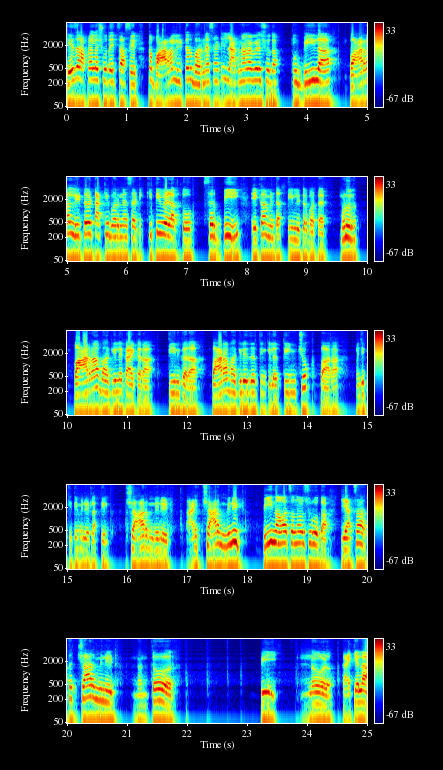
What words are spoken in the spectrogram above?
हे जर आपल्याला शोधायचं असेल तर बारा लिटर भरण्यासाठी लागणारा वेळ शोधा. मग बी ला बारा लिटर टाकी भरण्यासाठी किती वेळ लागतो? सर बी एका मिनिटात तीन लिटर भरतायत. म्हणून बारा भागिले काय करा? तीन करा. बारा भागिले जर तीन केलं तीन चोक बारा. म्हणजे किती मिनिट लागतील? चार मिनिट. आणि चार मिनिट बी नावाचा नळ सुरू होता. याचा अर्थ चार मिनिट नंतर. बी नळ काय केला?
